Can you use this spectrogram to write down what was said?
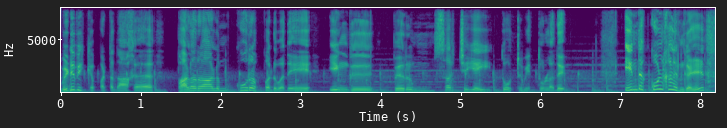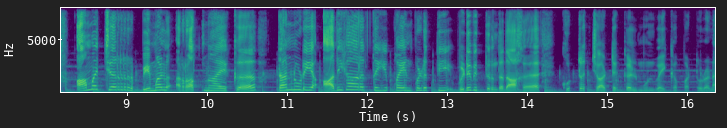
விடுவிக்கப்பட்டதாக பலராலும் கூறப்படுவதே இங்கு பெரும் சர்ச்சையை தோற்றுவித்துள்ளது. இந்த கொள்கலன்கள் அமைச்சர் பிமல் ரத்நாயக்க தன்னுடைய அதிகாரத்தை பயன்படுத்தி விடுவித்திருந்ததாக குற்றச்சாட்டுகள் முன்வைக்கப்பட்டுள்ளன.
